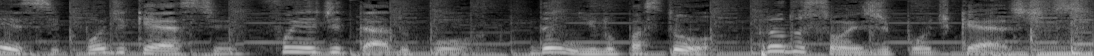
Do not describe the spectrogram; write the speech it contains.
Esse podcast foi editado por Danilo Pastor, Produções de Podcasts.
